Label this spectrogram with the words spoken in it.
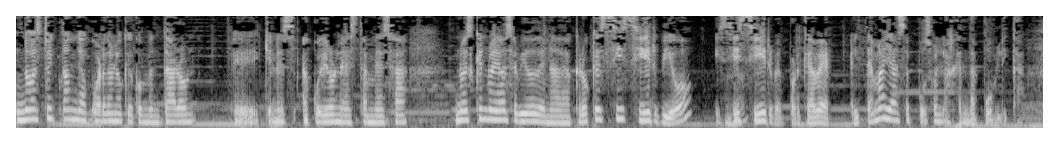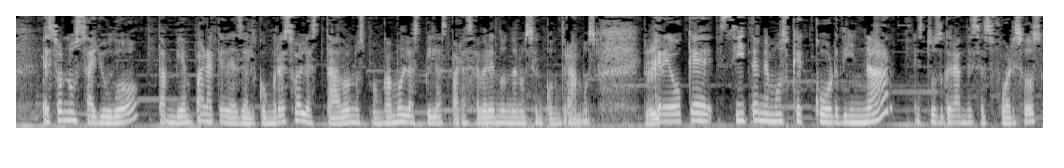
no estoy tan de acuerdo en lo que comentaron eh, quienes acudieron a esta mesa. No es que no haya servido de nada, creo que sí sirvió y sí sirve, porque a ver, el tema ya se puso en la agenda pública. Eso nos ayudó también para que desde el Congreso del Estado nos pongamos las pilas para saber en dónde nos encontramos. Creo que sí tenemos que coordinar estos grandes esfuerzos,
